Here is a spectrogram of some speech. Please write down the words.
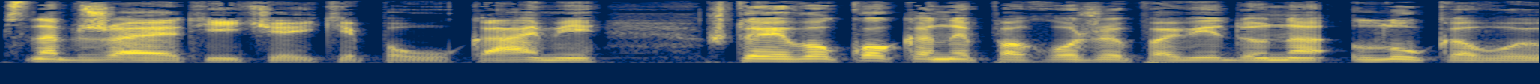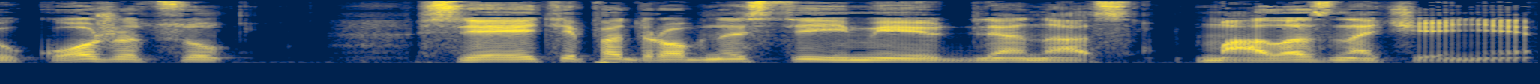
снабжает ячейки пауками, что его коконы похожи по виду на луковую кожицу, все эти подробности имеют для нас мало значения.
